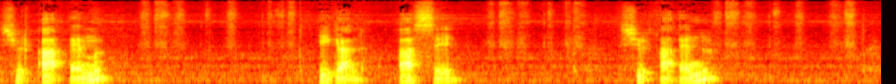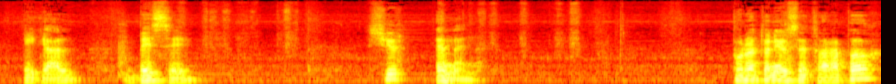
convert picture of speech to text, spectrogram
sur AM égale AC sur AN égale BC sur MN. Pour retenir ces trois rapports,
